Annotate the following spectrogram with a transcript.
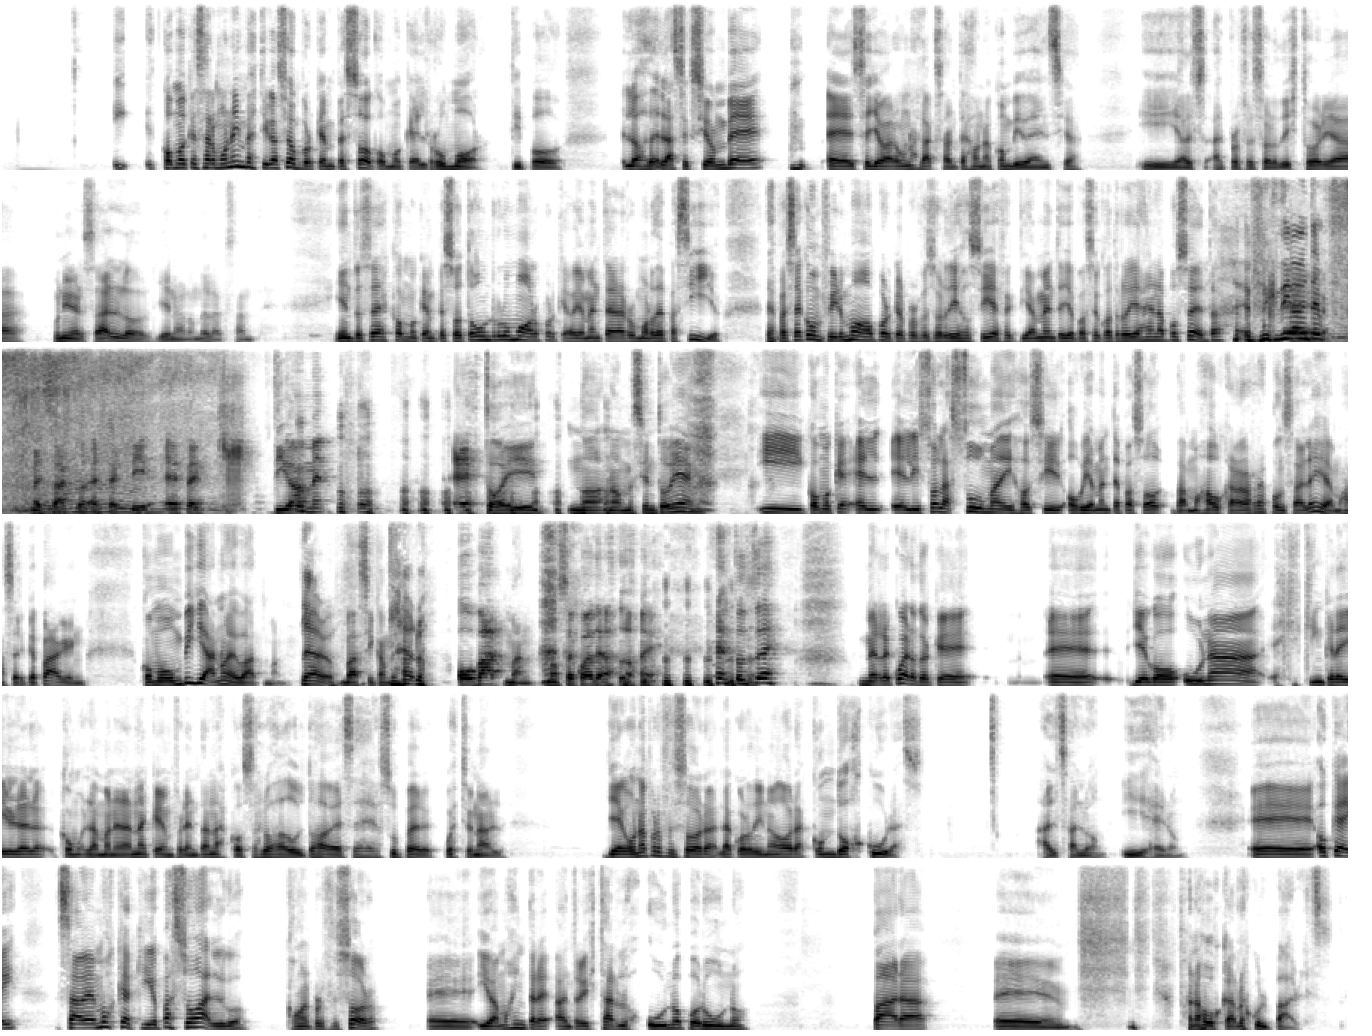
y como que se armó una investigación porque empezó como que el rumor, tipo, los de la sección B eh, se llevaron unos laxantes a una convivencia y al, al profesor de historia universal lo llenaron de laxantes. Y entonces como que empezó todo un rumor, porque obviamente era rumor de pasillo. Después se confirmó porque el profesor dijo, sí, efectivamente, yo pasé cuatro días en la poseta. Efectivamente. Eh, exacto, efecti- efectivamente. Estoy, no, no me siento bien. Y como que él, él hizo la suma, dijo, sí, obviamente pasó, vamos a buscar a los responsables y vamos a hacer que paguen. Como un villano de Batman, claro, básicamente. claro. O Batman, no sé cuál de las dos es. Entonces, me recuerdo que eh, llegó una... Es que es increíble la, como la manera en la que enfrentan las cosas los adultos a veces es súper cuestionable. Llegó una profesora, la coordinadora, con dos curas al salón y dijeron, eh, ok, sabemos que aquí pasó algo con el profesor eh, y vamos a entrevistarlos uno por uno para, eh, para buscar los culpables.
